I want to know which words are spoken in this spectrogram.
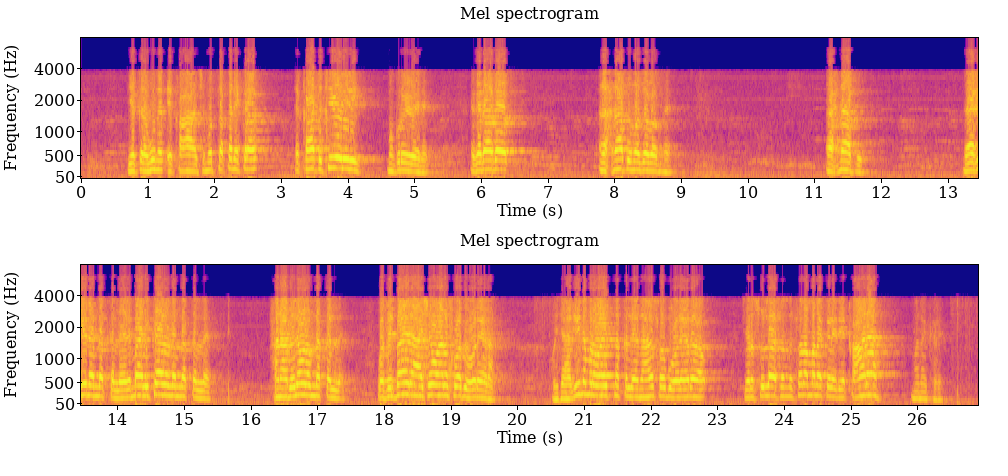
یکرهون الاقاع چې متقن اقرا اقاع ته چی ویلې دي مکروه ویلې اگر دا د احناف مذهب نه احناف دا غیر هم نقل له مالکانو هم نقل له حنابلو هم نقل له وفي الباير عائشه وانس وابي هريره واذا غیر هم روایت نقل له انس وابي هريره چې رسول الله صلی الله علیه وسلم منع کړی دی قانا منع کړی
